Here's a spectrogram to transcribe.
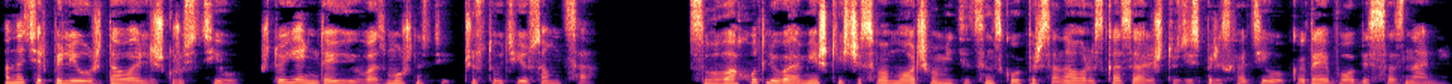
Она терпеливо ждала и лишь грустила, что я не даю ей возможности чувствовать ее самца. Словоохотливые омешки из числа младшего медицинского персонала рассказали, что здесь происходило, когда я была без сознания.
